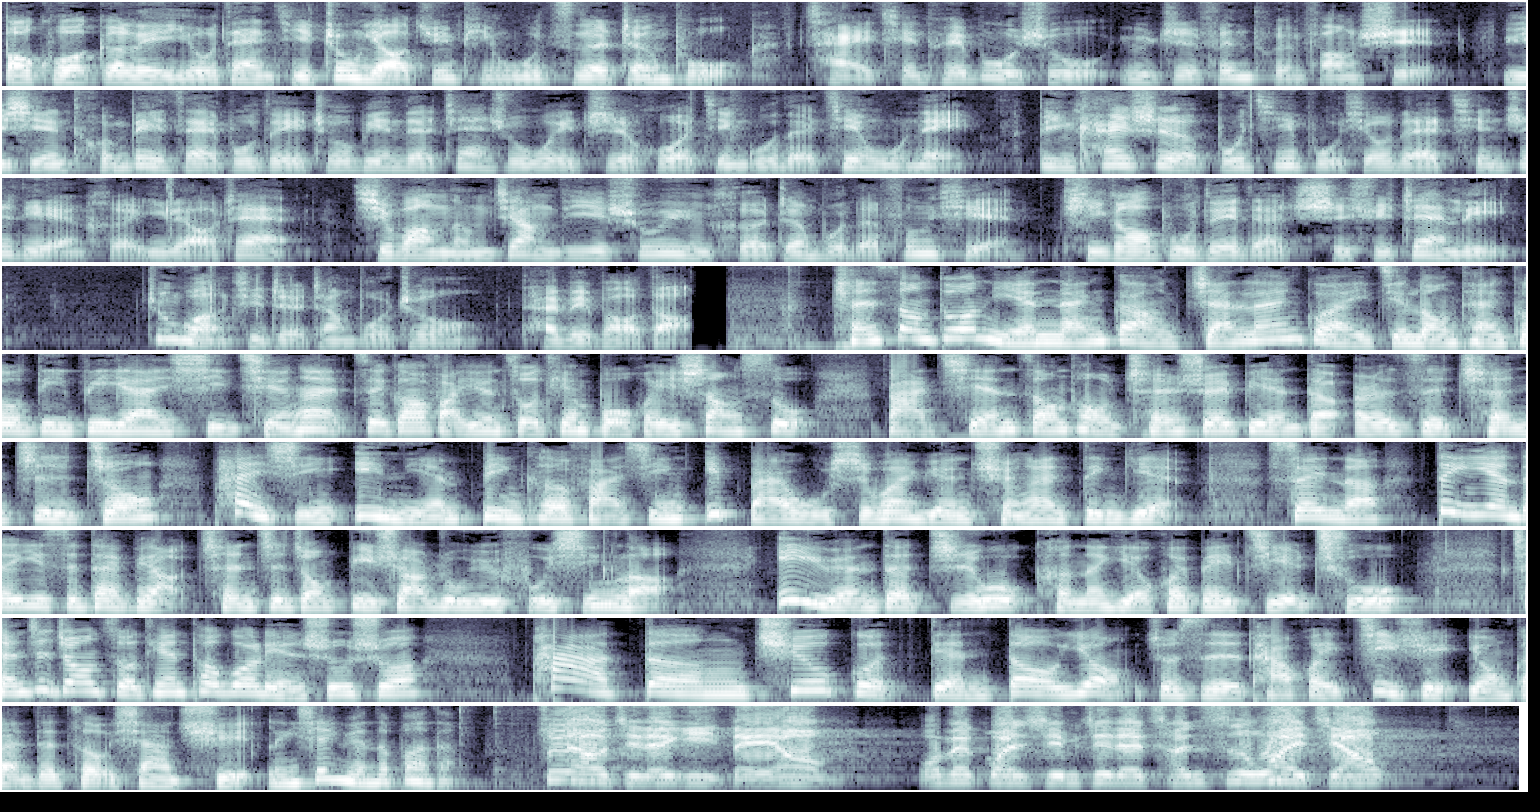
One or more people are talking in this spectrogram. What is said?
包括各类油弹及重要军品物资的整补、采前推部署、预制分屯方式，预先屯备在部队周边的战术位置或坚固的建物内，并开设补给补修的前置点和医疗站，期望能降低疏运和整补的风险，提高部队的持续战力。中广记者张博仲台北报道：缠讼多年南港展览馆以及龙潭购地弊案洗钱案，最高法院昨天驳回上诉，把前总统陈水扁的儿子陈志忠判刑一年，并科罚金一百五十万元，全案定验。所以呢，定验的意思代表陈志忠必须要入狱服刑了，议员的职务可能也会被解除。陈志忠昨天透过脸书说。怕等秋骨点豆用，就是他会继续勇敢的走下去。林先元的报道。最后几个议题哦，我们关心这个城市外交。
